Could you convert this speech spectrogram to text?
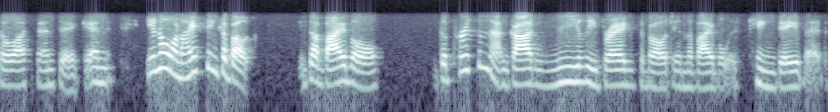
so authentic. And you know, when I think about the Bible, the person that God really brags about in the Bible is King David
